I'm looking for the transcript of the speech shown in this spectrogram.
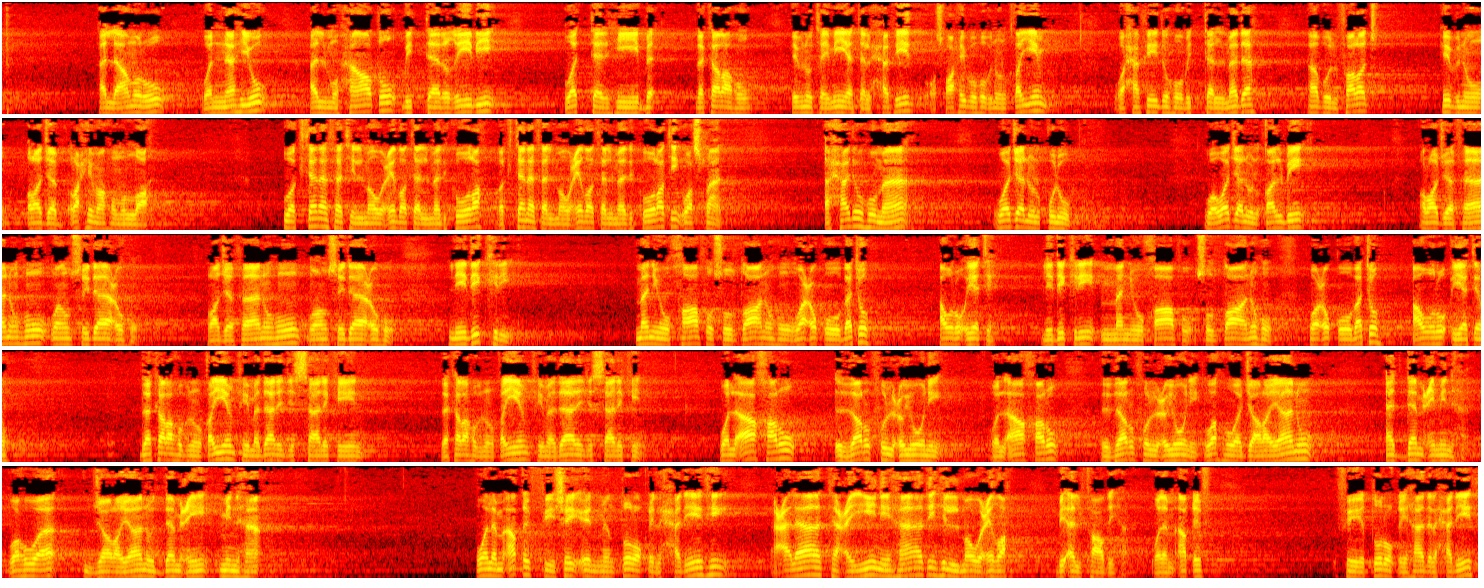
الأمر والنهي المحاط بالترغيب والترهيب ذكره ابن تيمية الحفيد وصاحبه ابن القيم وحفيده بالتلمذة أبو الفرج ابن رجب رحمهم الله. واكتنفت الموعظة المذكورة واكتنف الموعظة المذكورة وصفان. أحدهما وجل القلوب ووجل القلب رجفانه وانصداعه. رجفانه وانصداعه. لذكر من يخاف سلطانه وعقوبته أو رؤيته. لذكر من يخاف سلطانه وعقوبته أو رؤيته. ذكره ابن القيم في مدارج السالكين. ذكره ابن القيم في مدارج السالكين. والآخر ذرف العيون والآخر ذرف العيون وهو جريان الدمع منها وهو جريان الدمع منها. ولم أقف في شيء من طرق الحديث على تعيين هذه الموعظة بألفاظها ولم أقف في طرق هذا الحديث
